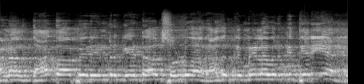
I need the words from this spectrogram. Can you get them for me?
ஆனால் தாத்தா பேர் என்று கேட்டால் சொல்லுவார். அதற்கு மேல் அவருக்கு தெரியாது.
